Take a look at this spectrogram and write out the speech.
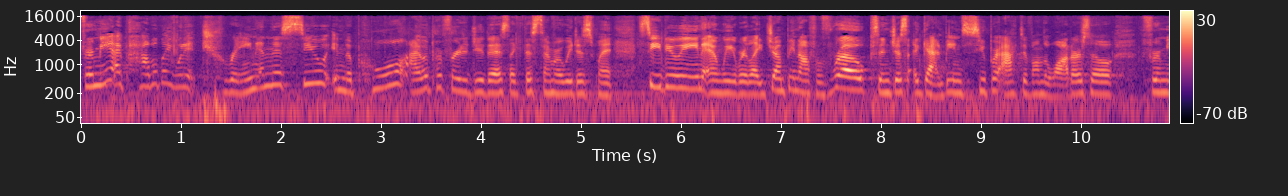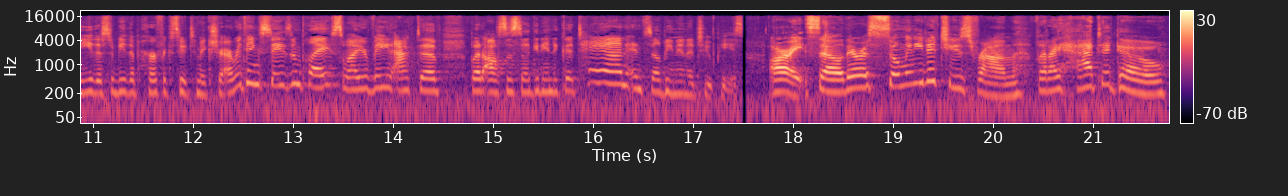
For me, I probably wouldn't train in this suit in the pool. I would prefer to do this like this summer we just went sea doing and we were like jumping off of ropes and just again being super active on the water. So for me, this would be the perfect suit to make sure everything stays in place while you're being active, but also still getting a good tan and still being in a two piece. All right, so there are so many to choose from, but I had to go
